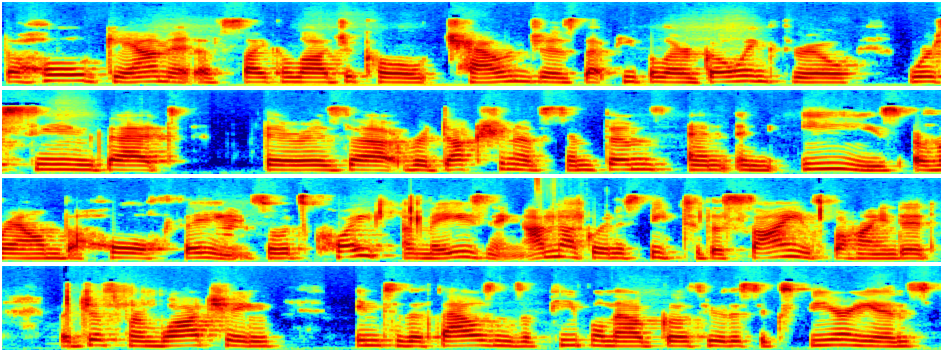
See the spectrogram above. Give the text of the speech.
the whole gamut of psychological challenges that people are going through, we're seeing that there is a reduction of symptoms and an ease around the whole thing. So it's quite amazing. I'm not going to speak to the science behind it, but just from watching into the thousands of people now go through this experience,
